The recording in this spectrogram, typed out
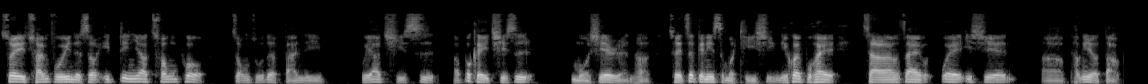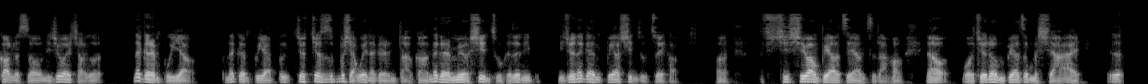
所以传福音的时候一定要冲破种族的藩篱，不要歧视啊，不可以歧视某些人哈。所以这给你什么提醒？你会不会常常在为一些呃朋友祷告的时候，你就会想说那个人不要？那个人不要不就就是不想为那个人祷告，那个人没有信主，可是你你觉得那个人不要信主最好啊？希希望不要这样子了哈。然后我觉得我们不要这么狭隘，呃，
